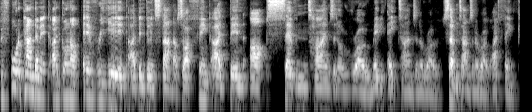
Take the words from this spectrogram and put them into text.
Before the pandemic, I'd gone up every year I'd been doing stand up. So I think I'd been up seven times in a row, maybe eight times in a row, seven times in a row, I think.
